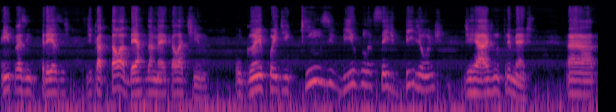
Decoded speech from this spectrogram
entre as empresas de capital aberto da América Latina. O ganho foi de 15,6 bilhões de reais no trimestre. Ah,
